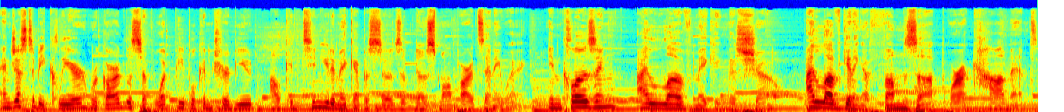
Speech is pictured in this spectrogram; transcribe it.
And just to be clear, regardless of what people contribute, I'll continue to make episodes of No Small Parts anyway. In closing, I love making this show. I love getting a thumbs up or a comment.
